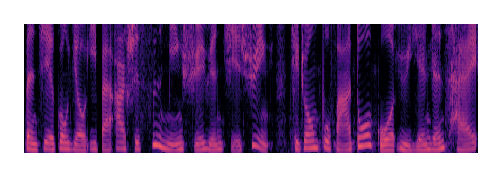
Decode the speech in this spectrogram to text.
本届共有一百二十四名学员结训，其中不乏多国语言人才，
